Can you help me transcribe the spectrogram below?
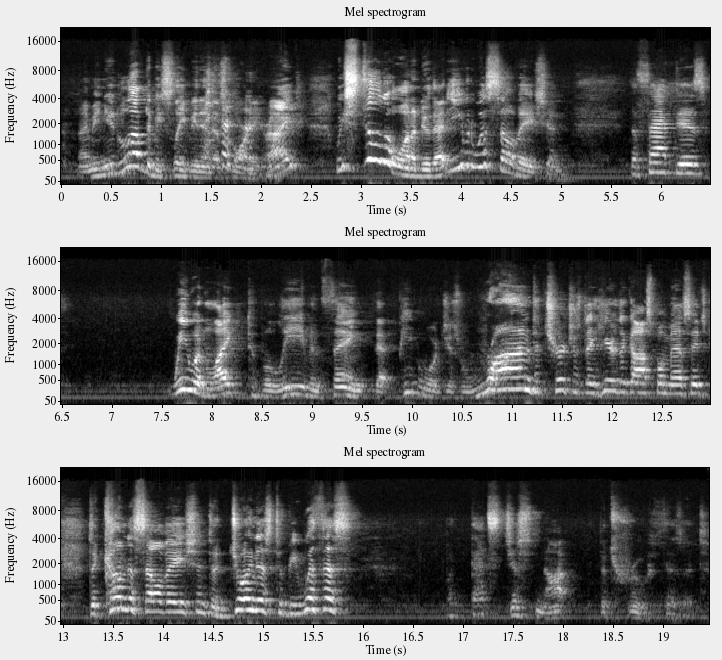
I mean, you'd love to be sleeping in this morning, right? We still don't want to do that, even with salvation. The fact is, we would like to believe and think that people would just run to churches to hear the gospel message, to come to salvation, to join us, to be with us. But that's just not the truth, is it?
